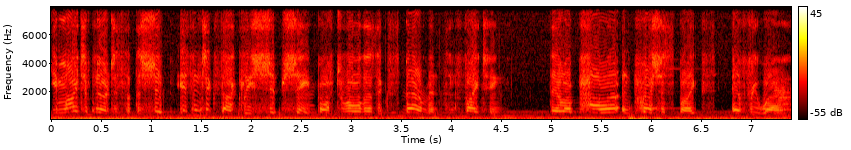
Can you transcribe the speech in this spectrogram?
You might have noticed that the ship isn't exactly ship-shape after all those experiments and fighting. There are power and pressure spikes everywhere.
